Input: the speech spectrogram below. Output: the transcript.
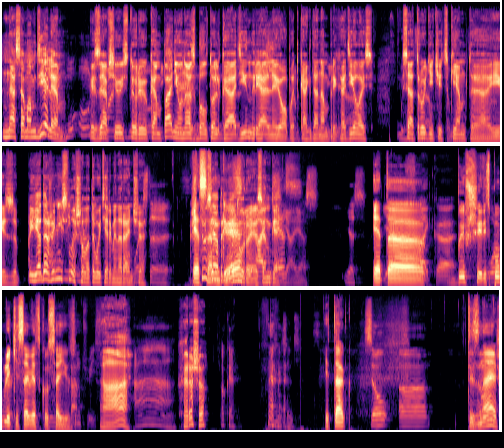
на самом деле, за всю историю компании у нас был только один реальный опыт, когда нам приходилось сотрудничать с кем-то из... Я даже не слышал этого термина раньше. Что за аббревиатура СНГ? Это бывшие республики Советского Союза. А, хорошо. Итак, ты знаешь,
